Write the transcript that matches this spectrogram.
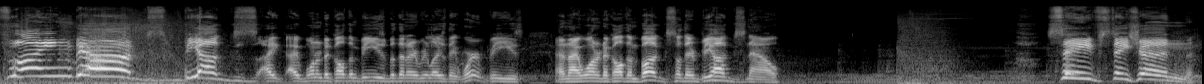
Flying bugs! Bugs! I, I wanted to call them bees, but then I realized they weren't bees, and I wanted to call them bugs, so they're bugs now. Save station!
